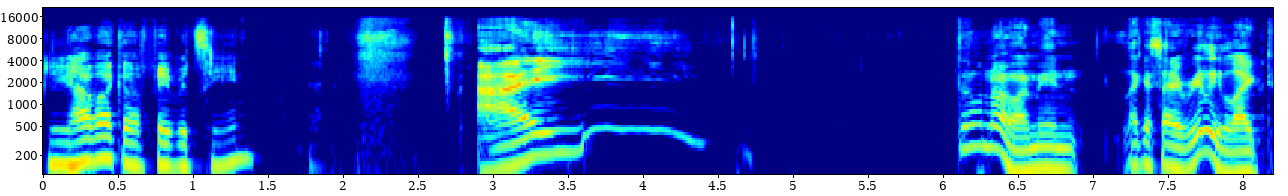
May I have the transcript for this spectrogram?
Do you have like a favorite scene? I don't know. I mean, like I said, I really liked.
